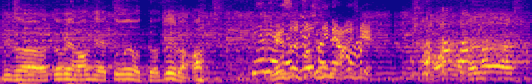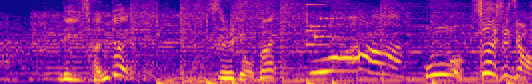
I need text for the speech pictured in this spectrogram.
这个各位老铁都有得罪了啊。没事，都凭良心。好，我们的李晨队四十九分。哇，五四十九，哇，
